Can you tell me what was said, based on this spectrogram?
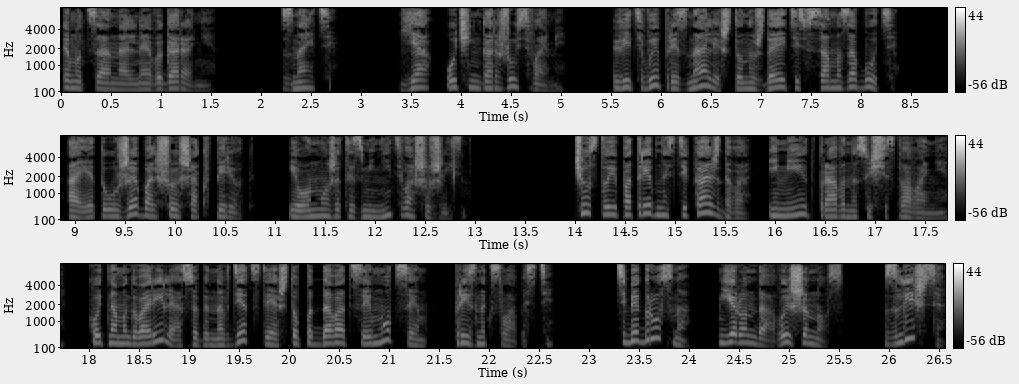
эмоциональное выгорание. Знаете, я очень горжусь вами, ведь вы признали, что нуждаетесь в самозаботе, а это уже большой шаг вперед, и он может изменить вашу жизнь. Чувства и потребности каждого имеют право на существование, Хоть нам и говорили, особенно в детстве, что поддаваться эмоциям — признак слабости. Тебе грустно? Ерунда, выше нос. Злишься?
